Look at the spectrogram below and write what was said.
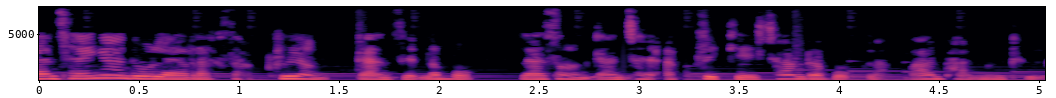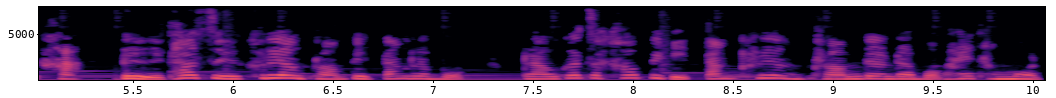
การใช้งานดูแลรักษาเครื่อง การเซตระบบ และสอนการใช้แอปพลิเคชันระบบหลังบ้านผ่านมือถือค่ะ หรือถ้าซื้อเครื่องพร้อมติดตั้งระบบ เราก็จะเข้าไปติดตั้งเครื่องพร้อมเดินระบบให้ทั้งหมด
